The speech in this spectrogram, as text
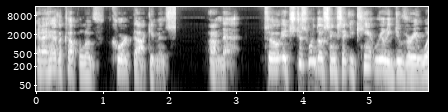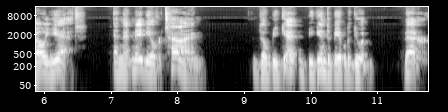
And I have a couple of court documents on that. So it's just one of those things that you can't really do very well yet. And that maybe over time, they'll be get, begin to be able to do it better.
